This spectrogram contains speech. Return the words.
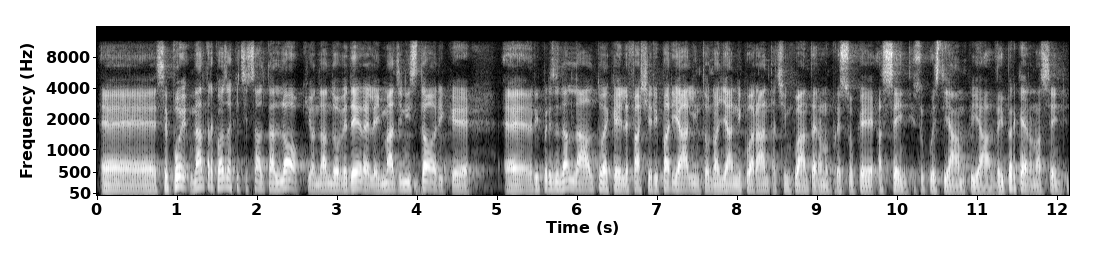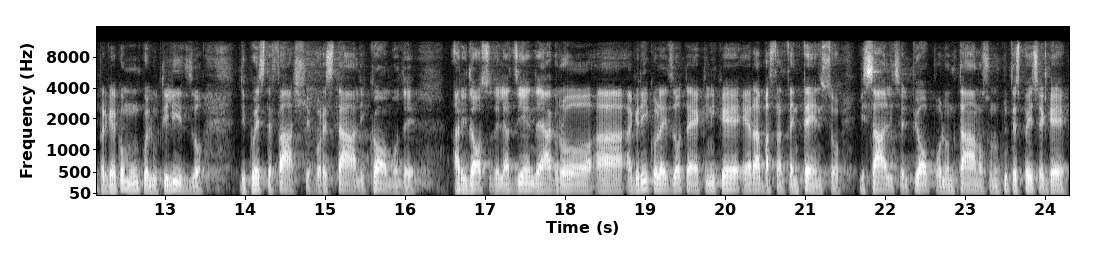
Eh, se poi un'altra cosa che ci salta all'occhio andando a vedere le immagini storiche eh, riprese dall'alto è che le fasce ripariali intorno agli anni 40-50 erano pressoché assenti su questi ampi alvei. Perché erano assenti? Perché comunque l'utilizzo di queste fasce forestali comode a ridosso delle aziende agro, agricole e zootecniche era abbastanza intenso. Il salice, il pioppo, lontano sono tutte specie che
